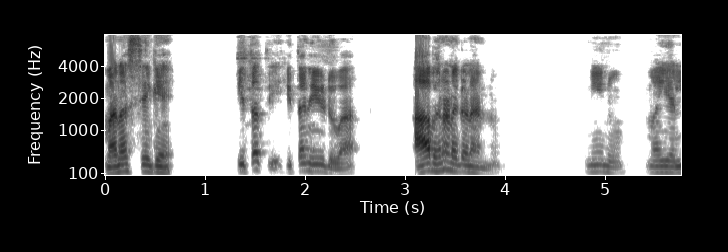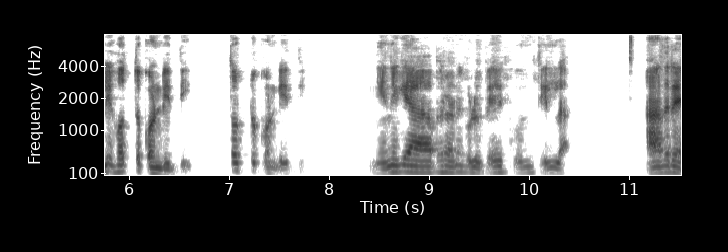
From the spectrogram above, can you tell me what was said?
ಮನಸ್ಸಿಗೆ ಹಿತ ಹಿತ ನೀಡುವ ಆಭರಣಗಳನ್ನು ನೀನು ಮೈಯಲ್ಲಿ ಹೊತ್ತುಕೊಂಡಿದ್ದಿ. ತೊಟ್ಟುಕೊಂಡಿದ್ದಿ. ನಿನಗೆ ಆಭರಣಗಳು ಬೇಕು ಅಂತಿಲ್ಲ. ಆದರೆ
